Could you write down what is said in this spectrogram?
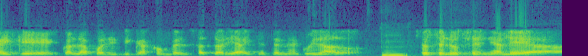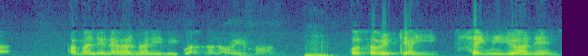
Hay que, con las políticas compensatorias hay que tener cuidado. Mm. Yo se lo señalé a, a Malena Galmarini cuando lo vimos. Mm. Vos sabés que hay 6 millones,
